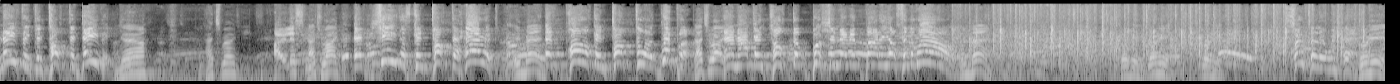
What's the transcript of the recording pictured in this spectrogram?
Nathan can talk to David, Yeah. That's right. are you listening? That's right. If Jesus can talk to Herod, Amen. if Paul can talk to Agrippa, That's right. then I can talk to Bush and everybody else in the world. Amen. Go ahead. Go ahead. Go ahead. Certainly we can. Go ahead.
